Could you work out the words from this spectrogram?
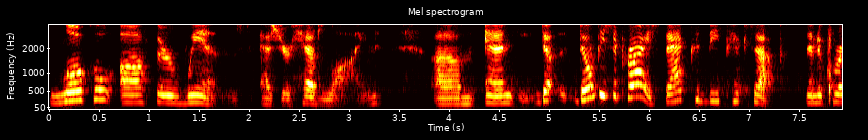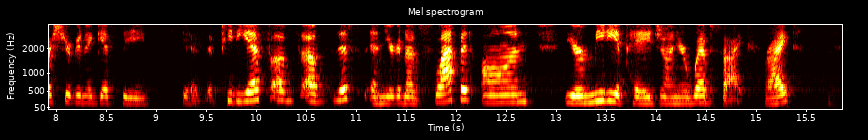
local author wins as your headline. Um, and don't, don't be surprised, that could be picked up. Then, of course, you're going to get the, the PDF of, of this and you're going to slap it on your media page on your website, right?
